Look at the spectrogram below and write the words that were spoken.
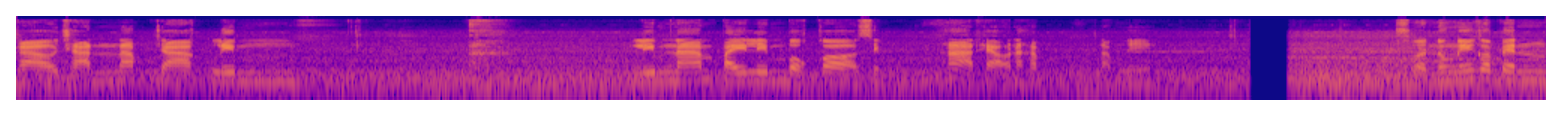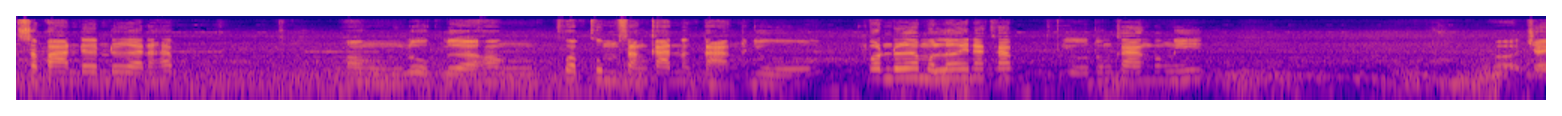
เก้าชั้นนับจากริม ริมน้ำไปริมบกก็สิบห้าแถวนะครับลำนี้ ส่วนตรงนี้ก็เป็นสะพานเดินเรือนะครับ ห้องลูกเรือห้องควบคุมสั่งการต่างๆ อยู่บนเรือหมดเลยนะครับ อยู่ตรงกลางตรงนี้ ก็ใช้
